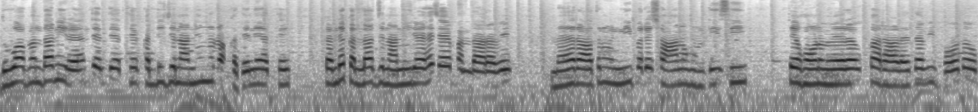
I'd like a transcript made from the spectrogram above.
ਦੂਆ ਬੰਦਾ ਨਹੀਂ ਰਹਿਣ ਦਿੰਦੇ ਇੱਥੇ। ਕੱਲੀ ਜਨਾਨੀ ਨੂੰ ਰੱਖਦੇ ਨੇ ਇੱਥੇ। ਕਹਿੰਦੇ ਕੱਲਾ ਜਨਾਨੀ ਰਹੇ ਚਾਹੇ ਬੰਦਾ ਰਵੇ। ਮੈਂ ਰਾਤ ਨੂੰ ਇੰਨੀ ਪਰੇਸ਼ਾਨ ਹੁੰਦੀ ਸੀ ਤੇ ਹੁਣ ਮੇਰੇ ਘਰ ਵਾਲੇ ਦਾ ਵੀ ਬਹੁਤ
